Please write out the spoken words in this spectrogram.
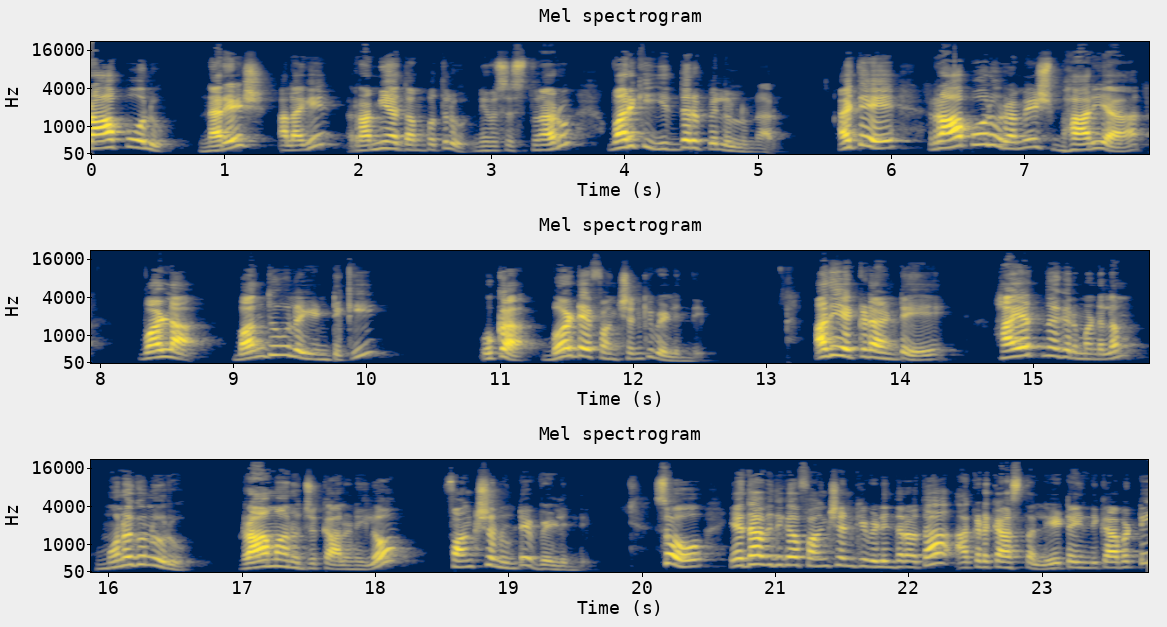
రాపోలు నరేష్ అలాగే రమ్య దంపతులు నివసిస్తున్నారు. వారికి ఇద్దరు పిల్లలు ఉన్నారు అయితే రాపోలు రమేష్ భార్య వాళ్ళ బంధువుల ఇంటికి ఒక బర్త్డే ఫంక్షన్కి వెళ్ళింది. అది ఎక్కడ అంటే హయత్ నగర్ మండలం మునగనూరు రామానుజు కాలనీలో ఫంక్షన్ ఉంటే వెళ్ళింది. సో యథావిధిగా ఫంక్షన్కి వెళ్ళిన తర్వాత అక్కడ కాస్త లేట్ అయింది కాబట్టి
